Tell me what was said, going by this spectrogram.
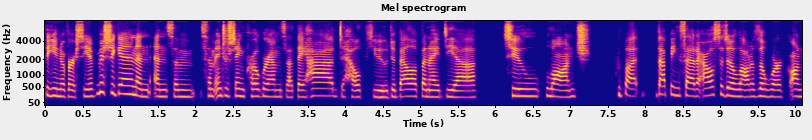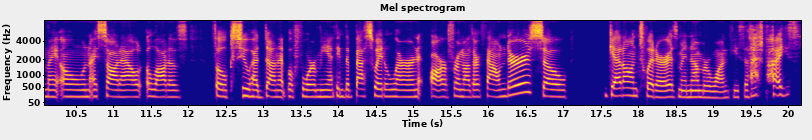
the University of Michigan and, and some, some interesting programs that they had to help you develop an idea to launch. But that being said, I also did a lot of the work on my own. I sought out a lot of folks who had done it before me. I think the best way to learn are from other founders. So get on Twitter is my number one piece of advice.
